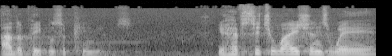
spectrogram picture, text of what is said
other people's opinions. You have situations where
